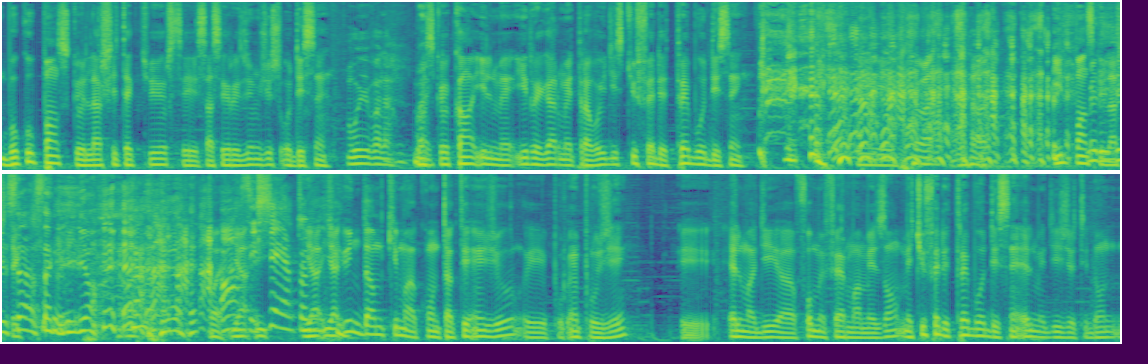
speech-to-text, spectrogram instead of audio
beaucoup pensent que l'architecture, ça se résume juste au dessin. Oui, voilà. Parce que quand ils, me, ils regardent mes travaux, ils disent Tu fais de très beaux dessins. ils pensent Mais que l'architecture. à 5 millions. oh, c'est cher, Il y, a une dame qui m'a contacté un jour et pour un projet. Et elle m'a dit, il euh, faut me faire ma maison. Mais tu fais de très beaux dessins. Elle me dit, je te donne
